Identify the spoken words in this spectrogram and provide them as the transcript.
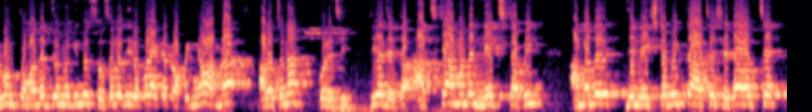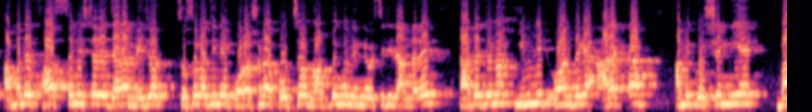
এবং তোমাদের জন্য কিন্তু সোশ্যোলজির উপরে একটা টপিক নিয়েও আমরা আলোচনা করেছি, ঠিক আছে? তো আজকে আমাদের নেক্সট টপিক আমাদের যে নেক্সট টপিকটা আছে সেটা হচ্ছে আমাদের ফার্স্ট সেমিস্টারে যারা মেজর সোশ্যোলজি নিয়ে পড়াশোনা করছ নর্থ বেঙ্গল ইউনিভার্সিটির আন্ডারে তাদের জন্য ইউনিট ওয়ান থেকে আরেকটা আমি কোশ্চেন নিয়ে বা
